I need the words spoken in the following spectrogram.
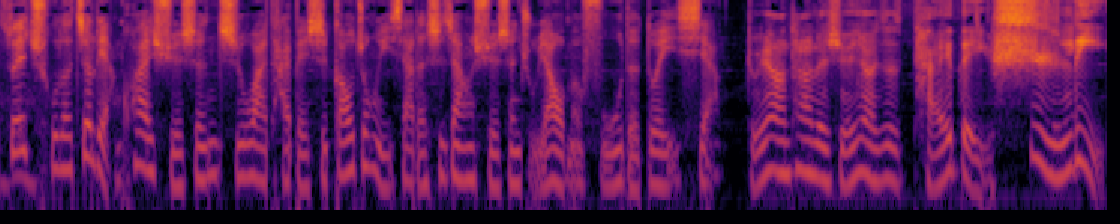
所以除了这两块学生之外，台北市高中以下的视障学生主要我们服务的对象。主要他的学校是台北市立，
